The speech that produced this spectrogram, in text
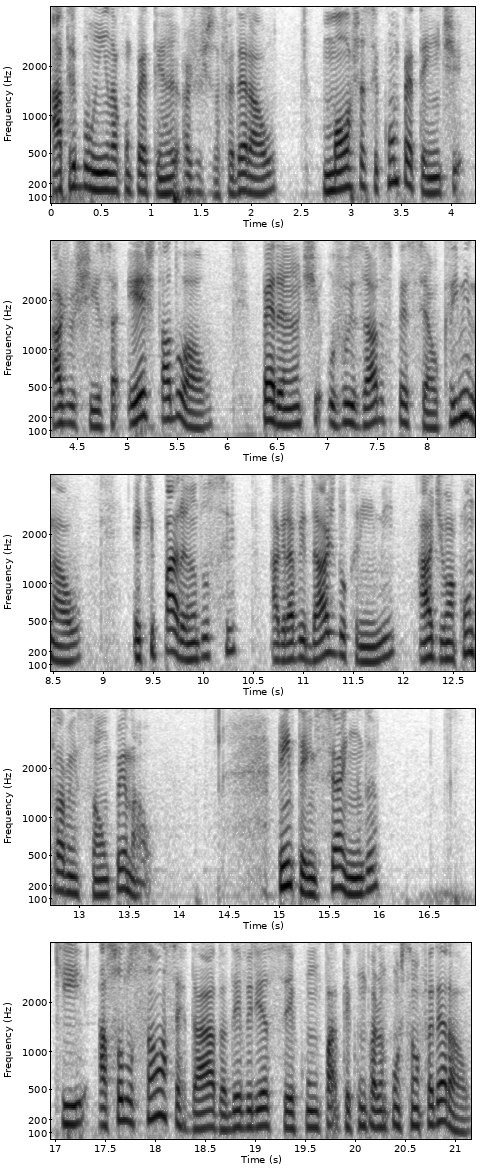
atribuindo a competência à Justiça Federal, mostra-se competente a Justiça Estadual perante o Juizado Especial Criminal, equiparando-se a gravidade do crime à de uma contravenção penal. Entende-se ainda que a solução a ser dada deveria ser com, ter com padrão Constituição Federal.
